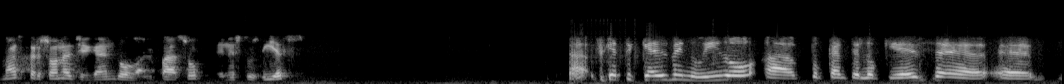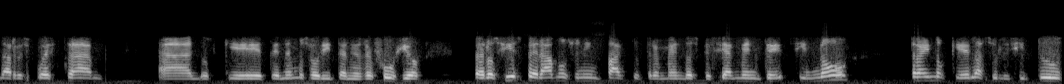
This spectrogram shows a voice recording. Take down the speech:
más personas llegando al paso en estos días? Ah, fíjate que ha disminuido uh, tocante lo que es eh, eh, la respuesta a los que tenemos ahorita en el refugio, pero sí esperamos un impacto tremendo, especialmente si no traen lo que es la solicitud,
